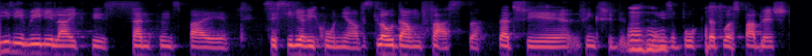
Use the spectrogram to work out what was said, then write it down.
really really like this sentence by Cecilia Vicuña of "Slow Down Fast." That she I think she mm-hmm. there is a book that was published,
